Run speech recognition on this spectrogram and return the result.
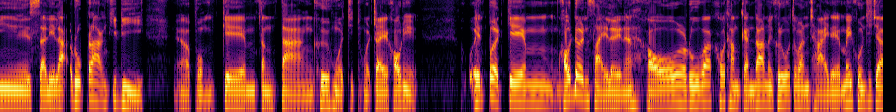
มีสรีระรูปร่างที่ดีนะครับผมเกมต่างๆ คือหัวจิตหัวใจเขาเนี่ย เห็นเปิดเกมเขาเดินใส่เลยนะเขารู้ว่าเขาทำกันด้านไม่รู้ว่าตะวันฉายเนี่ยไม่ควรที่จะ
